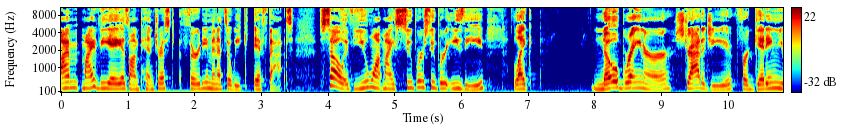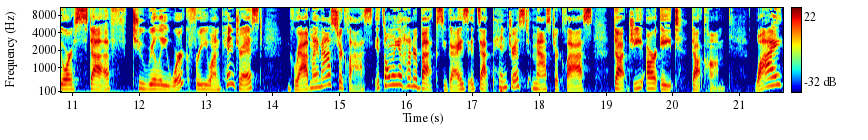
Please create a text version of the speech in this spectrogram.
I'm my VA is on Pinterest 30 minutes a week if that. So, if you want my super super easy like no brainer strategy for getting your stuff to really work for you on Pinterest, grab my masterclass. It's only a hundred bucks, you guys. It's at pinterestmasterclass.gr8.com. Why?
